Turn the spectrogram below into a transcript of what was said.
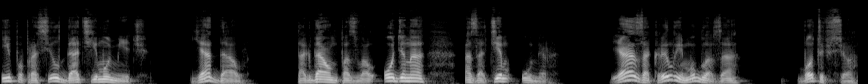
и попросил дать ему меч. Я дал. Тогда он позвал Одина, а затем умер. Я закрыл ему глаза. Вот и все.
